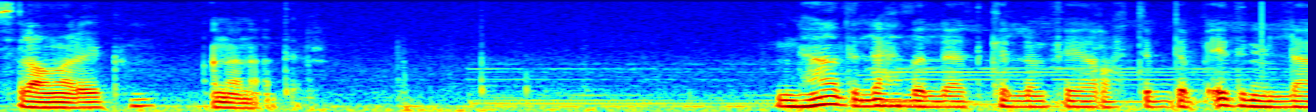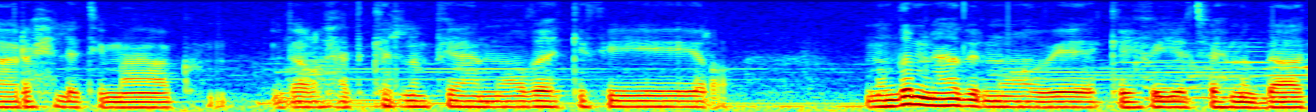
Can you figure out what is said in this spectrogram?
السلام عليكم. أنا نادر. من هذه اللحظة اللي أتكلم فيها راح تبدأ بإذن الله رحلتي معاكم. اللي راح أتكلم فيها عن مواضيع كثيرة. من ضمن هذه المواضيع كيفية فهم الذات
